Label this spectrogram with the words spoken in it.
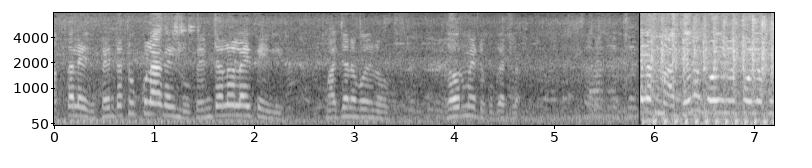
అత్తలేదు. పెంట తుక్కులాగా ఇల్లు పెంటలో అయిపోయింది. మధ్యాహ్న భోజనం గవర్నమెంట్కు గట్ల. మధ్యాహ్న భోజన కోళ్ళకు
